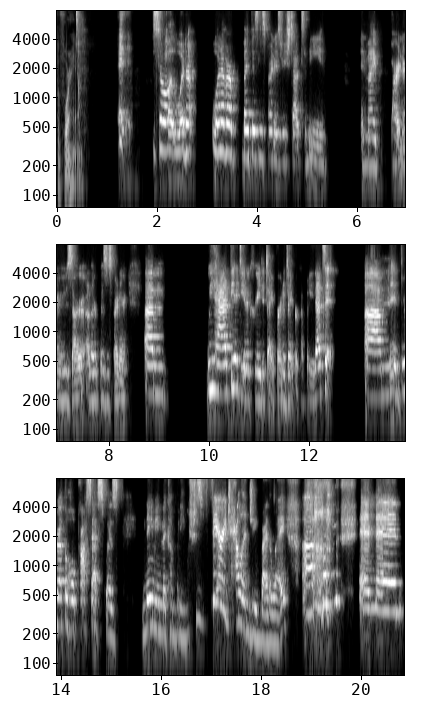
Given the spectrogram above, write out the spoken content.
beforehand? So when one of our my business partners reached out to me and my partner, who's our other business partner, um, we had the idea to create a diaper and a diaper company. That's it. Um, and throughout the whole process was naming the company, which was very challenging, by the way. Um, and then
